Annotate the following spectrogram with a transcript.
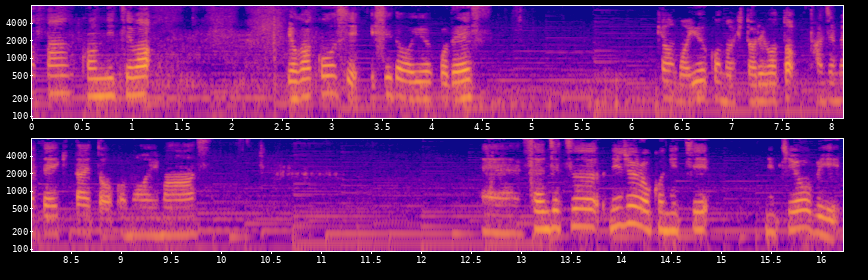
皆さん、こんにちは。ヨガ講師、石堂優子です。今日も優子の独り言、始めていきたいと思います。えー、先日26日、日曜日、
